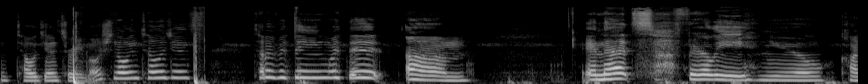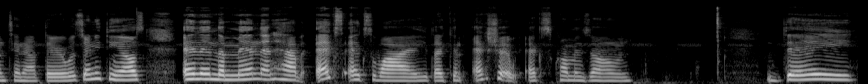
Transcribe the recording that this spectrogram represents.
intelligence or emotional intelligence type of a thing with it. Um, and that's fairly new content out there. Was there anything else? And then the men that have XXY, like an extra X chromosome, they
